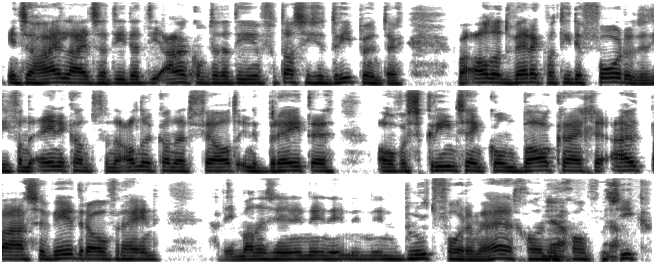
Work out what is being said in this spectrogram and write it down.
in zijn highlights, dat hij dat die aankomt en dat hij een fantastische driepunter. Maar al dat werk wat hij ervoor doet, dat hij van de ene kant, van de andere kant het veld, in de breedte, over screens heen komt, bal krijgen, uitpassen, weer eroverheen. Ja, die man is in, in, in, in bloedvorm, hè? Gewoon, gewoon fysiek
